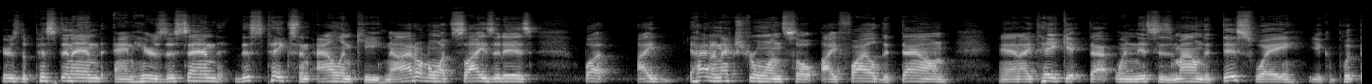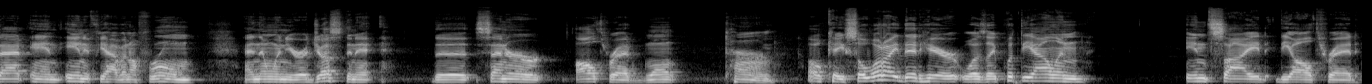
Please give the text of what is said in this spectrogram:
here's the piston end and here's this end. This takes an Allen key. Now I don't know what size it is, but I had an extra one so I filed it down and I take it that when this is mounted this way you can put that end in if you have enough room and then when you're adjusting it the center all thread won't turn. Okay so what I did here was I put the Allen inside the all thread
